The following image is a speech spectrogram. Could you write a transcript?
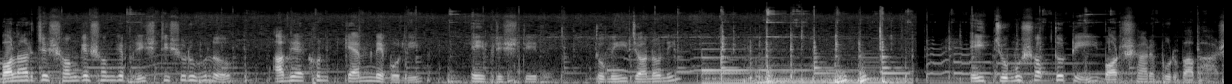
বলার যে সঙ্গে সঙ্গে বৃষ্টি শুরু হলো, আমি এখন কেমনে বলি, এই বৃষ্টির তুমিই জননী? এই চুমু শব্দটি বর্ষার পূর্বাভাস।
